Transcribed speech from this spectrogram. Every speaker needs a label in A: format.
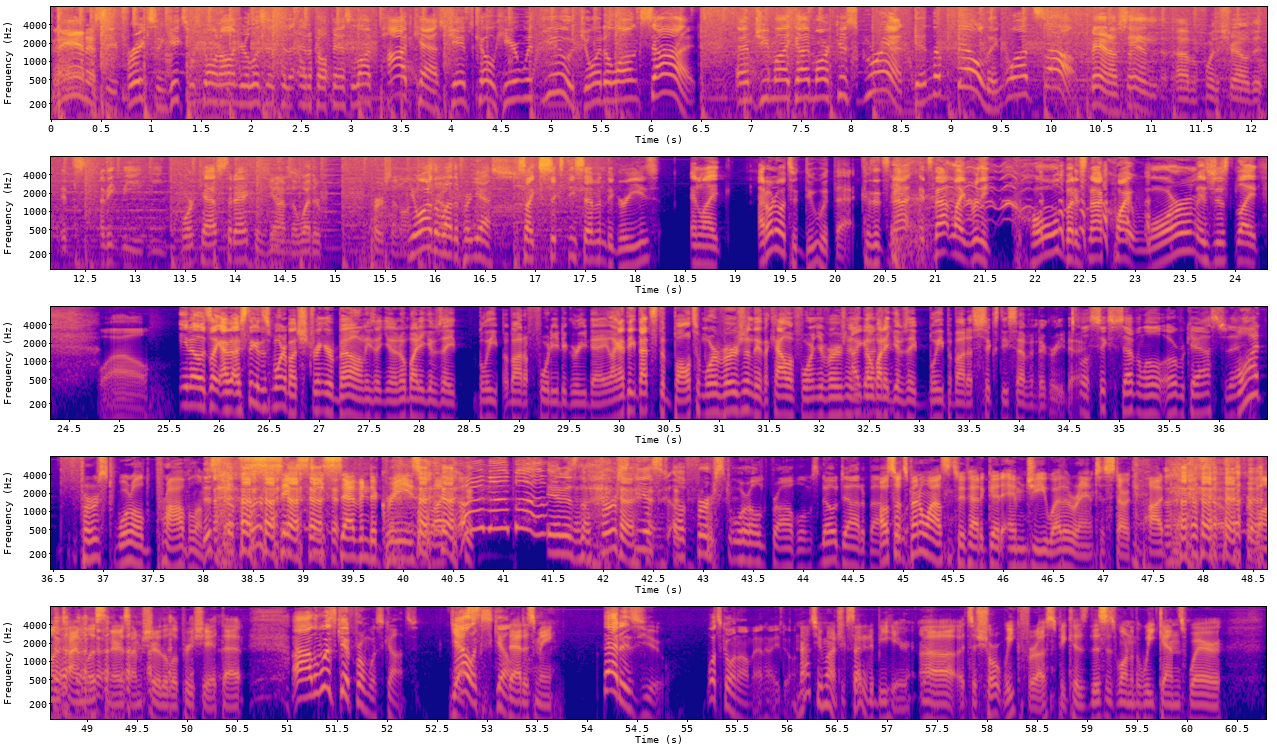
A: Fantasy freaks and geeks, what's going on? You're listening to the NFL Fantasy Live podcast. James Koh here with you, joined alongside MG My Guy Marcus Grant in the building. What's up?
B: Man, I was saying uh, before the show that it's I think the, the forecast today because you know I'm the weather person. On
A: You are the
B: show.
A: weather person, yes.
B: It's like 67 degrees, and like I don't know what to do with that because it's not it's not like really cold, but it's not quite warm. It's just like
A: Wow.
B: you know, it's like I I was thinking this morning about Stringer Bell, and he's like, you know, nobody gives a bleep about a 40 degree day. Like I think that's the Baltimore version, the, the California version.
A: I
B: is nobody
A: you.
B: gives a bleep about a 67 degree day.
A: Well, 67, a little overcast today.
C: What first world problem?
A: This is the first-
C: 67 degrees. You're like, oh,
A: It is the firstiest of first world problems, no doubt about
C: Also,
A: it.
C: Also, it's been a while since we've had a good MG weather rant to start the podcast. so for long-time listeners, I'm sure they'll appreciate that.
A: Uh, the Whiz Kid from Wisconsin.
C: Yes,
A: Alex Gelhar.
C: that is me.
A: That is you. What's going on, man? How you doing?
C: Not too much. Excited to be here. Uh, it's a short week for us because this is one of the weekends where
